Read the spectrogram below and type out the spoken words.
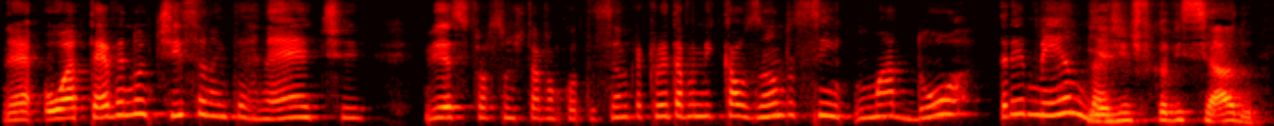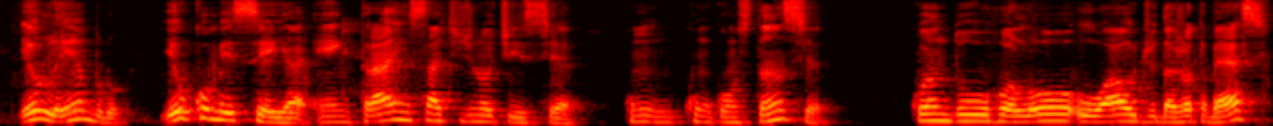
Né? Ou até ver notícia na internet, ver as situações que estavam acontecendo, que aquilo estava me causando assim, uma dor tremenda. E a gente fica viciado. Eu lembro, eu comecei a entrar em site de notícia com, com constância quando rolou o áudio da JBS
